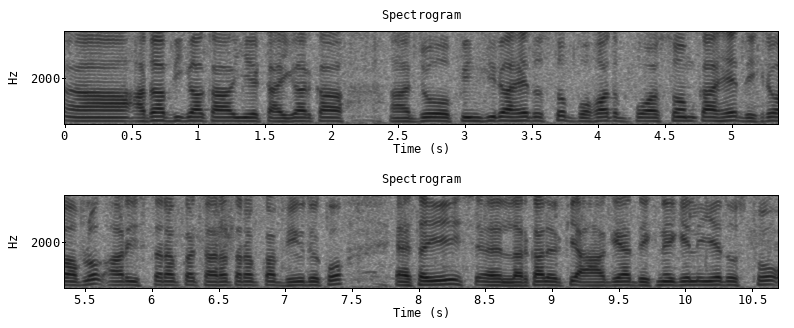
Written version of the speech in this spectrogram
आधा बीघा का ये टाइगर का जो पिंजरा है दोस्तों, बहुत मौसम का है, देख रहे हो आप लोग। और इस तरफ़ का, चारों तरफ़ का व्यू देखो, ऐसा ही लड़का लड़की आ गया देखने के लिए दोस्तों,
